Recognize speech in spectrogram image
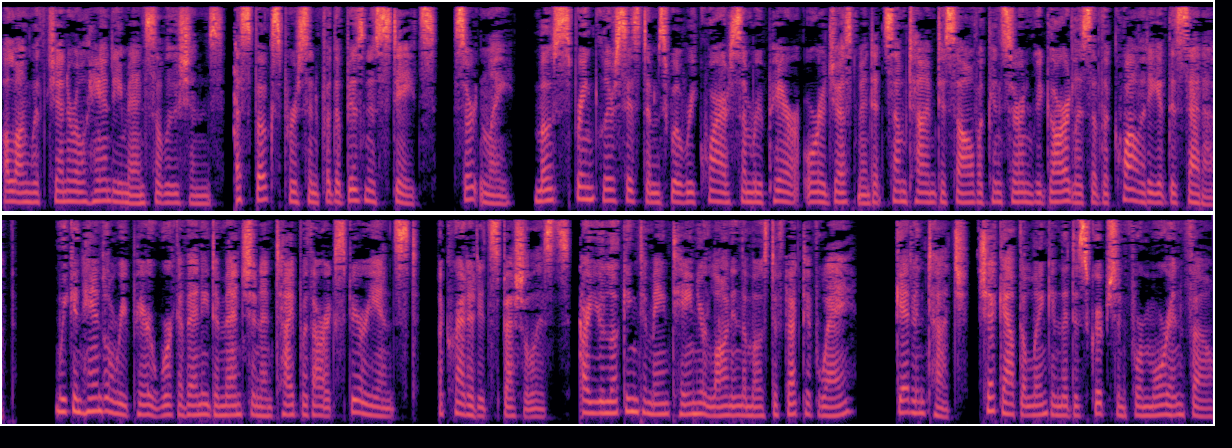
along with general handyman solutions. A spokesperson for the business states Certainly, most sprinkler systems will require some repair or adjustment at some time to solve a concern regardless of the quality of the setup. We can handle repair work of any dimension and type with our experienced, accredited specialists. Are you looking to maintain your lawn in the most effective way? Get in touch. Check out the link in the description for more info.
